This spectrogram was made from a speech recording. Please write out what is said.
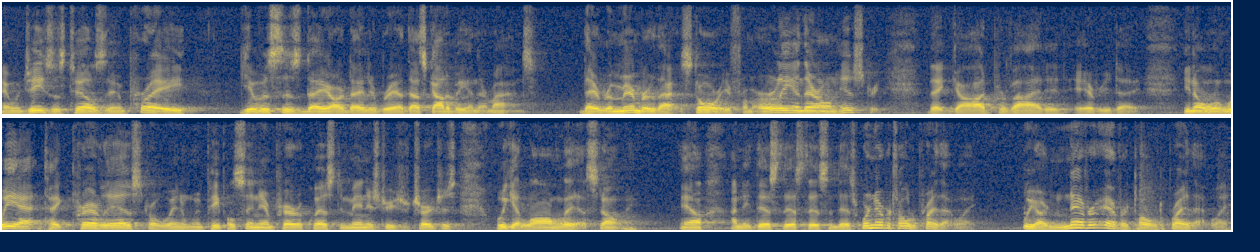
And when Jesus tells them, pray, give us this day our daily bread, that's got to be in their minds. They remember that story from early in their own history that God provided every day. You know, when we take prayer lists or when, when people send in prayer requests to ministries or churches, we get long lists, don't we? You know, I need this, this, this, and this. We're never told to pray that way. We are never, ever told to pray that way.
